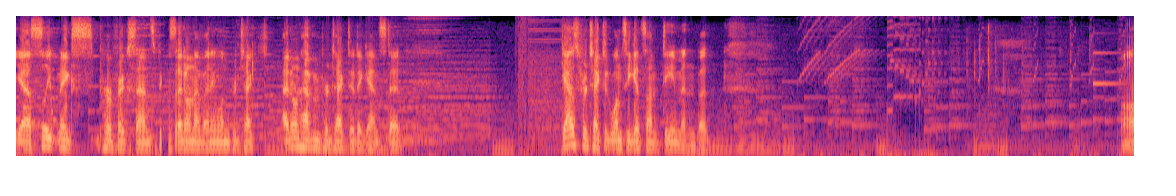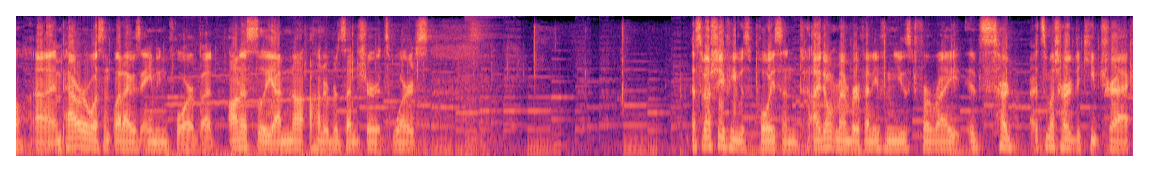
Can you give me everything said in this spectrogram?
Yeah, sleep makes perfect sense, because I don't have anyone protect... I don't have him protected against it. Gau's protected once he gets on Demon, but Well, uh, Empower wasn't what I was aiming for, but honestly, I'm not 100% sure it's worse. Especially if he was poisoned. I don't remember if any of them used for right. It's hard. It's much harder to keep track.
